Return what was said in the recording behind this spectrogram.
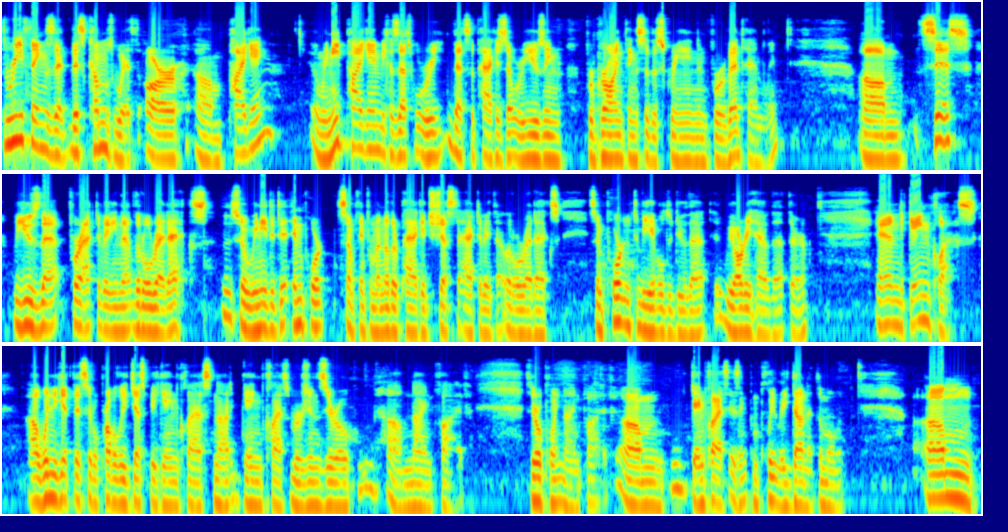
three things that this comes with are um, Pygame, and we need Pygame because that's what we that's the package that we're using for drawing things to the screen and for event handling. Um, Sys, we use that for activating that little red X. So we needed to import something from another package just to activate that little red X. It's important to be able to do that. We already have that there. And game class. Uh, when you get this, it'll probably just be game class, not game class version 0.95. Um, 0.95. Um, game class isn't completely done at the moment. Um,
